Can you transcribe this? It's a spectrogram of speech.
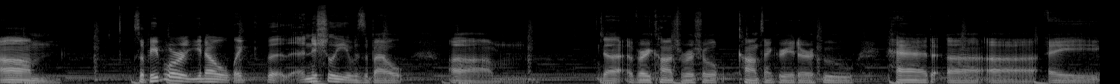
um, so people were, you know, like the, initially it was about um, uh, a very controversial content creator who had uh, uh, a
